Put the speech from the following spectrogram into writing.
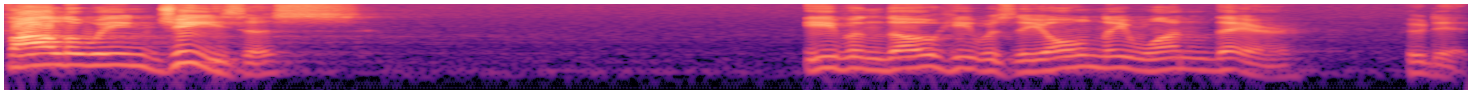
following Jesus even though he was the only one there who did.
